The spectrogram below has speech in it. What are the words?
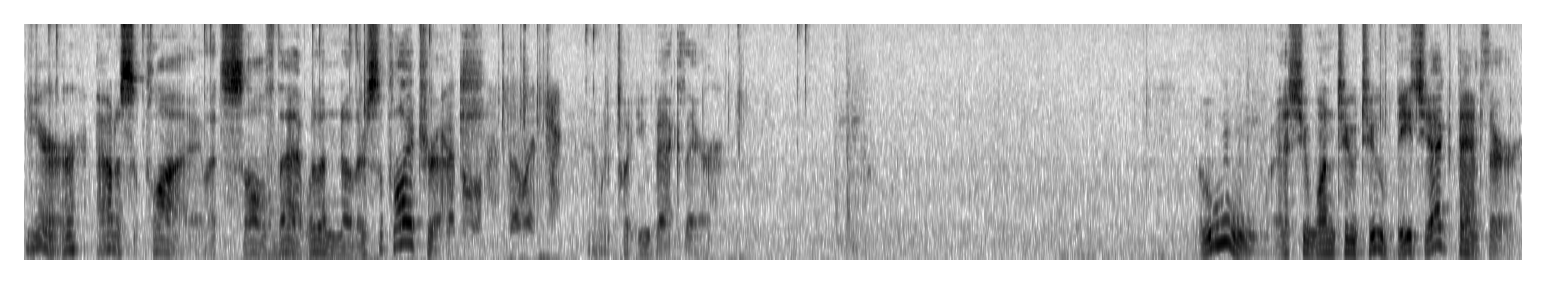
You're out of supply. Let's solve that with another supply truck. And we put you back there. Ooh, SU-122 beats Jagd Panther.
